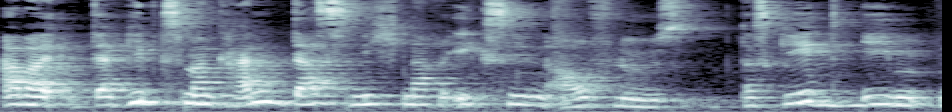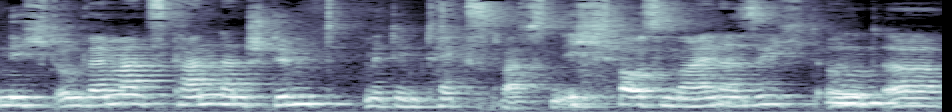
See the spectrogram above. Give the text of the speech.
Aber da gibt es, man kann das nicht nach X hin auflösen. Das geht mhm. eben nicht. Und wenn man es kann, dann stimmt mit dem Text was nicht aus meiner Sicht. Und, mhm. äh,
